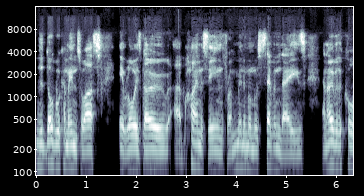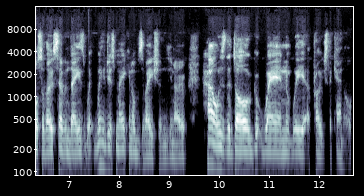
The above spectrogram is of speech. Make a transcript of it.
The dog will come into us. It will always go uh, behind the scenes for a minimum of seven days. And over the course of those seven days, we're just making observations. You know, how is the dog when we approach the kennel?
